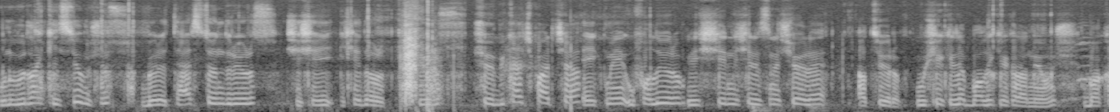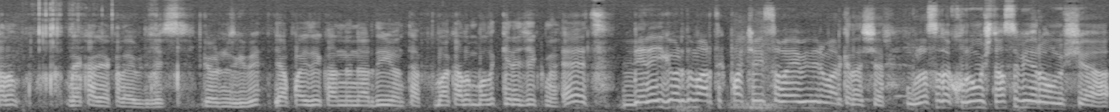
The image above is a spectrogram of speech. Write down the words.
Bunu buradan kesiyormuşuz. Böyle ters döndürüyoruz. Şişeyi içe doğru tutuyoruz. Şöyle birkaç parça ekmeği ufalıyorum ve şişenin içerisine şöyle atıyorum. Bu şekilde balık yakalanıyormuş. Bakalım ne kadar yakalayabileceğiz gördüğünüz gibi. Yapay zekanın önerdiği yöntem. Bakalım balık gelecek mi? Evet. Dereyi gördüm artık paçayı sıvayabilirim arkadaşlar. Burası da kurumuş. Nasıl bir yer olmuş ya?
